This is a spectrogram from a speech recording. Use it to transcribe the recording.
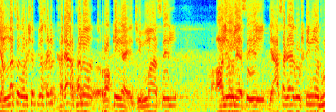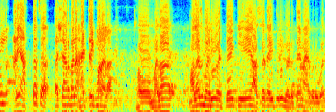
यंदाचं वर्ष तुझ्यासाठी खऱ्या अर्थानं रॉकिंग आहे. जिम्मा असेल आलिओले असेल त्या सगळ्या गोष्टींमधून आणि आत्ताचा तशा अर्थानं हॅट्रिक म्हणायला हो मला मलाच भारी वाटतंय की हे असं काहीतरी घडतंय माझ्याबरोबर.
